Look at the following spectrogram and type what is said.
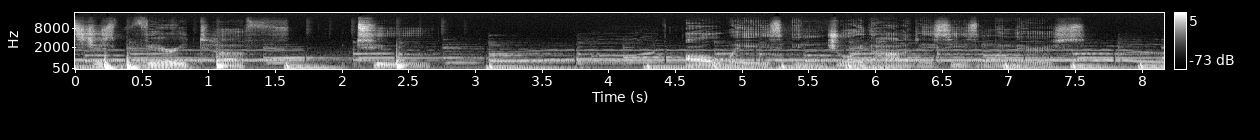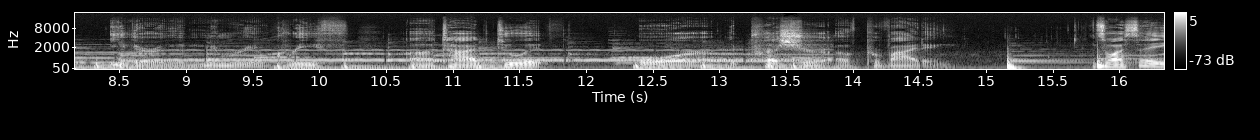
it's just very tough to always enjoy the holiday season when there's either the memory of grief uh, tied to it or the pressure of providing. So I say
